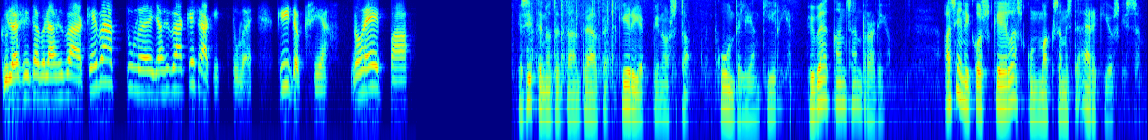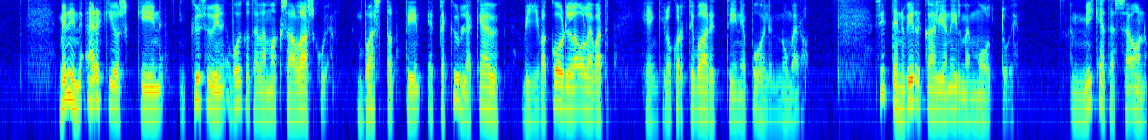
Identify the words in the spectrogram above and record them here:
kyllä siitä vielä hyvää kevät tulee ja hyvää kesäkin tulee. Kiitoksia. No heippa. Ja sitten otetaan täältä kirjepinosta kuuntelijan kirje. Hyvä kansan radio. Asiani koskee laskun maksamista ärkioskissa. Menin ärkioskiin, kysyin, voiko täällä maksaa laskuja. Vastattiin, että kyllä käy, viivakoodilla olevat, henkilökortti vaadittiin ja puhelinnumero. Sitten virkailijan ilme muuttui. Mikä tässä on?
